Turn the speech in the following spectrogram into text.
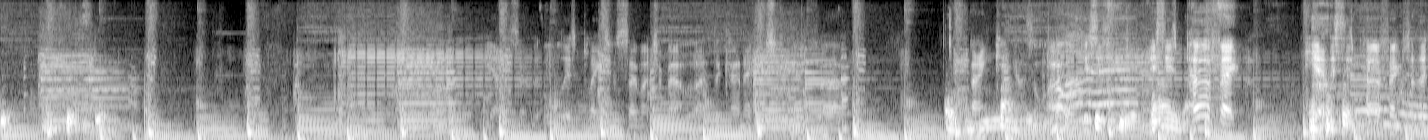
Yeah, so all this plays was so much about like, the kind of history of uh, Of banking. I thought, oh, this is this is perfect. Yeah, this is perfect for the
